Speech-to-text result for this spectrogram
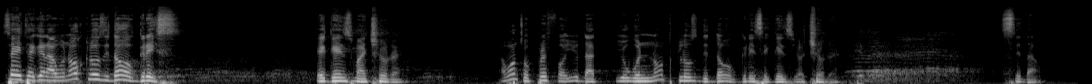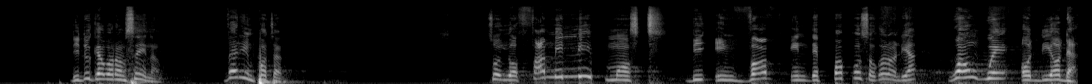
Say it again. I will not close the door of grace against my children. I want to pray for you that you will not close the door of grace against your children. Amen. Sit down. Did you get what I'm saying now? Very important. So your family must be involved in the purpose of God on the earth, one way or the other.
